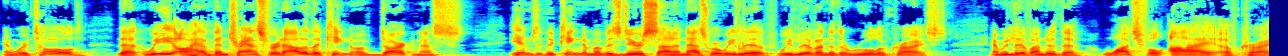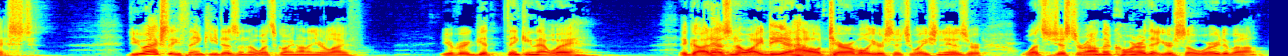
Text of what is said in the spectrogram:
And we're told that we have been transferred out of the kingdom of darkness into the kingdom of his dear son. And that's where we live. We live under the rule of Christ and we live under the watchful eye of Christ. Do you actually think he doesn't know what's going on in your life? You ever get thinking that way? That God has no idea how terrible your situation is or what's just around the corner that you're so worried about?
